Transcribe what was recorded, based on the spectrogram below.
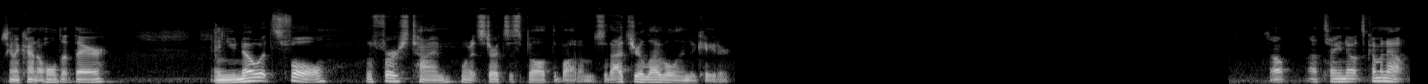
just going to kind of hold it there. And you know it's full the first time when it starts to spill at the bottom. So that's your level indicator. So that's how you know it's coming out.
